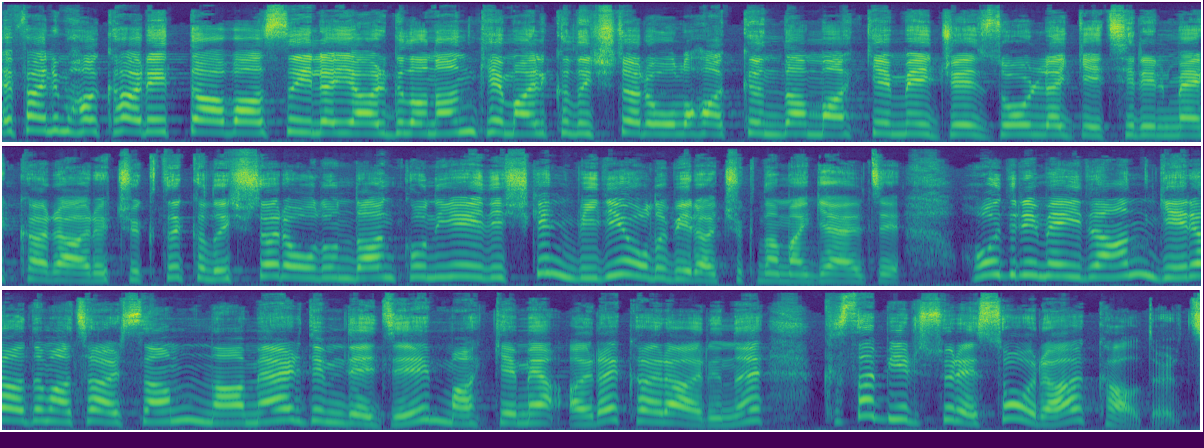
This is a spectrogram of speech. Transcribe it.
Efendim hakaret davasıyla yargılanan Kemal Kılıçdaroğlu hakkında mahkemece zorla getirilme kararı çıktı. Kılıçdaroğlu'ndan konuya ilişkin videolu bir açıklama geldi. Hodri meydan geri adım atarsam namerdim dedi. Mahkeme ara kararını kısa bir süre sonra kaldırdı.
